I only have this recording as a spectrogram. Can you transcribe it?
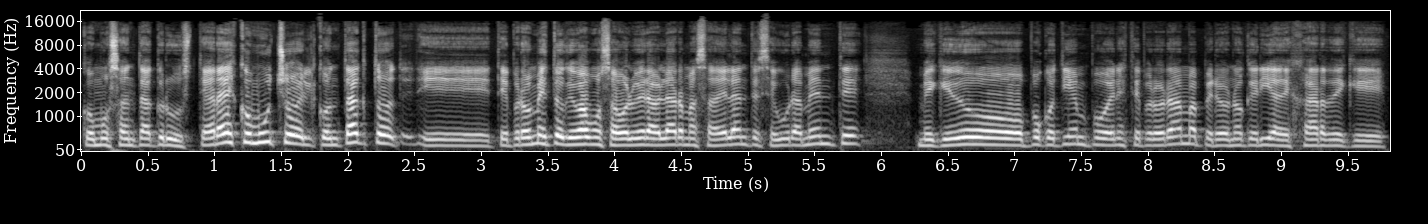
como Santa Cruz. Te agradezco mucho el contacto, eh, te prometo que vamos a volver a hablar más adelante seguramente. Me quedó poco tiempo en este programa, pero no quería dejar de que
